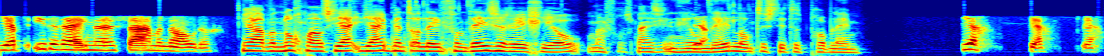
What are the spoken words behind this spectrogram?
Je hebt iedereen uh, samen nodig. Ja, want nogmaals, jij, jij bent alleen van deze regio. Maar volgens mij is in heel Ja. Nederland is dit het probleem. Ja, ja, ja.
